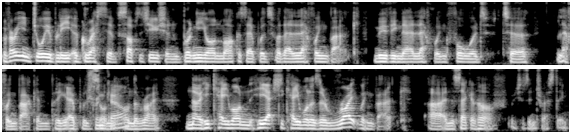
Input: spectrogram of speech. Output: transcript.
very enjoyably aggressive substitution, bringing on Marcus Edwards for their left wing back, moving their left wing forward to left wing back and putting Edwards on, on the right. No, he came on. He actually came on as a right wing back uh, in the second half, which is interesting.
